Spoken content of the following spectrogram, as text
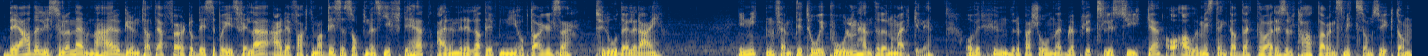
Det jeg hadde lyst til å nevne her, og grunnen til at jeg førte opp disse på isfjellet, er det faktum at disse soppenes giftighet er en relativt ny oppdagelse. Tro det eller ei. I 1952 i Polen hendte det noe merkelig. Over 100 personer ble plutselig syke, og alle mistenkte at dette var resultatet av en smittsom sykdom,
